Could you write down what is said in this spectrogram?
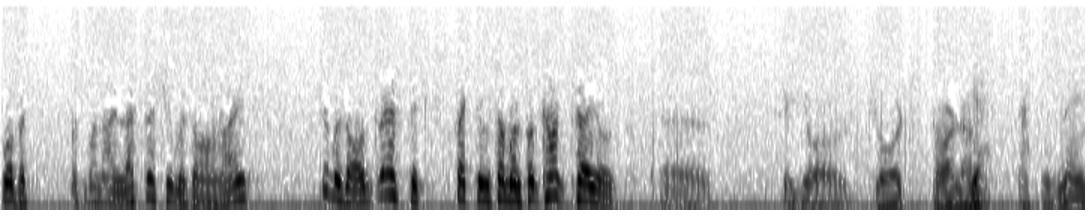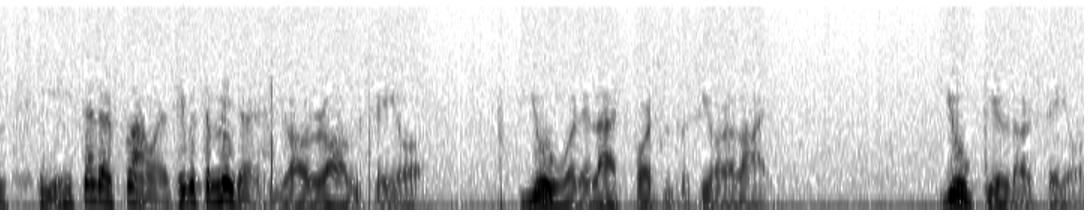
Well, but, but when I left her, she was all right. She was all dressed, expecting someone for cocktails. Uh, Senor George Turner? Yes, that's his name. He, he sent her flowers. He was to meet her. You are wrong, senor. You were the last person to see her alive. You killed her, senor.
